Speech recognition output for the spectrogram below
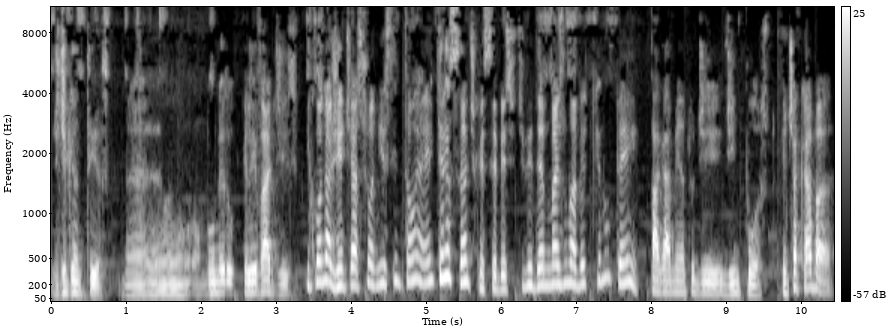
gigantesca, né? É um, um, número elevadíssimo. E quando a gente é acionista, então é interessante receber esse dividendo mais uma vez, porque não tem pagamento de, de imposto. A gente acaba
